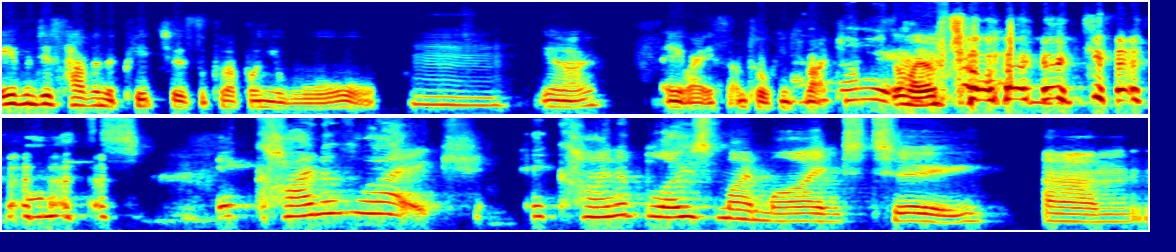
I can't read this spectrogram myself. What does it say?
even just having the pictures to put up on your wall, mm. you know? Anyways, I'm talking too much. Someone else talk. it kind of like, it kind of blows my mind too. Um,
